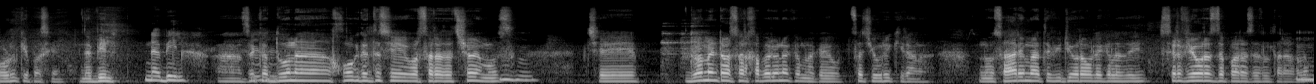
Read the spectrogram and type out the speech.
وړوکې پسې نبیل نبیل ځکه دونه خوږ د دسې ورسره عادت شوی موس چې دوه منټه ورسره خبرې ونه کړم لکه یو څه چې ورک رانه نو سهار یې راته ویډیو راولېږله دی صرف یو ورځ دپاره زه دلته راغلم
